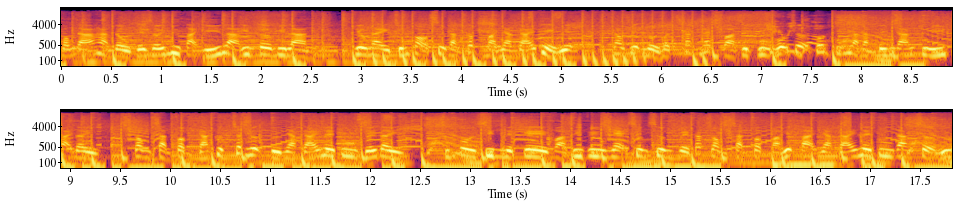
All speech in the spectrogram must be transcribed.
bóng đá hàng đầu thế giới như tại Ý là Inter Milan. Điều này chứng tỏ sự đẳng cấp mà nhà cái thể hiện. Giao diện nổi bật sắc nét và dịch vụ hỗ trợ tốt cũng là đặc tính đáng chú ý tại đây. Dòng sản phẩm cá cược chất lượng từ nhà cái Lê Tu dưới đây. Chúng tôi xin liệt kê và review nhẹ sương sương về các dòng sản phẩm mà hiện tại nhà cái Lê Tu đang sở hữu.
